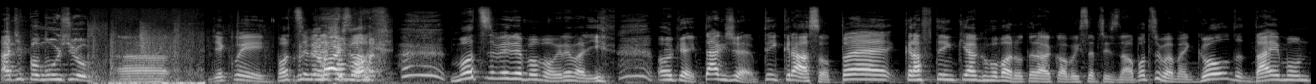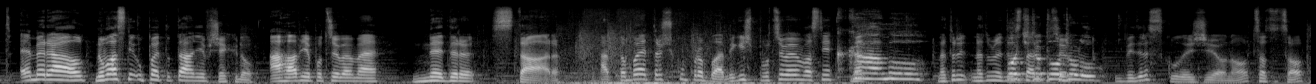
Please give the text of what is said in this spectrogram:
Já ti pomůžu. Uh, děkuji, moc si mi nepomohl. zač. Moc se mi nepomohl, nevadí. OK, takže, ty kráso, to je crafting jak hovado, teda jako abych se přiznal. Potřebujeme gold, diamond, emerald, no vlastně úplně totálně všechno. A hlavně potřebujeme nether star. A to bude trošku problém, i když potřebujeme vlastně na, Kámo, na, to, na tom nether pojď star do toho dolů. Wither že jo, no, co, co, co?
